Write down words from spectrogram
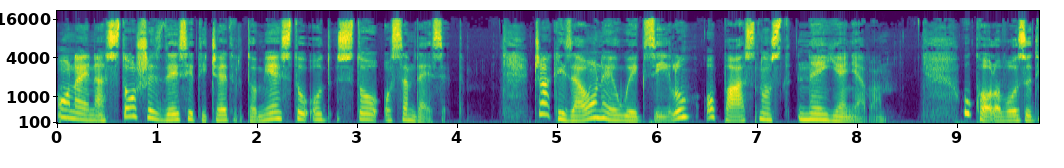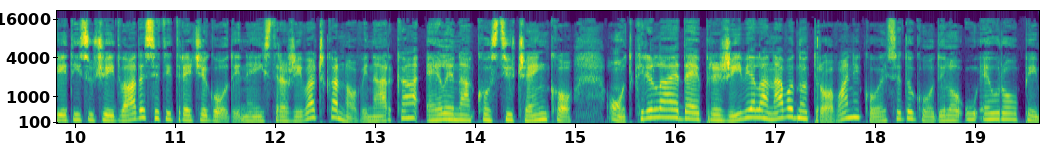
Ona je na 164. mjestu od 180. Čak i za one u egzilu opasnost ne jenjava. U kolovozu 2023. godine istraživačka novinarka Elena Kostjučenko otkrila je da je preživjela navodno trovanje koje se dogodilo u Europi.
